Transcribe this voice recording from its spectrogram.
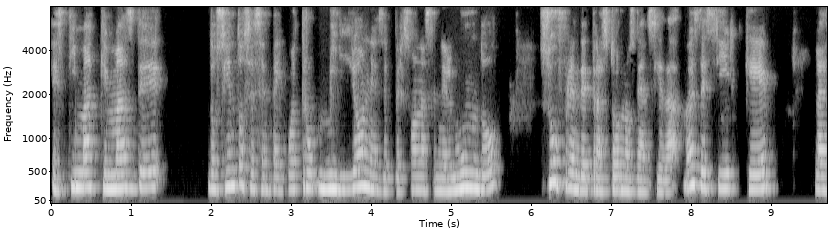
estima que más de 264 millones de personas en el mundo sufren de trastornos de ansiedad. Es decir, que la,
